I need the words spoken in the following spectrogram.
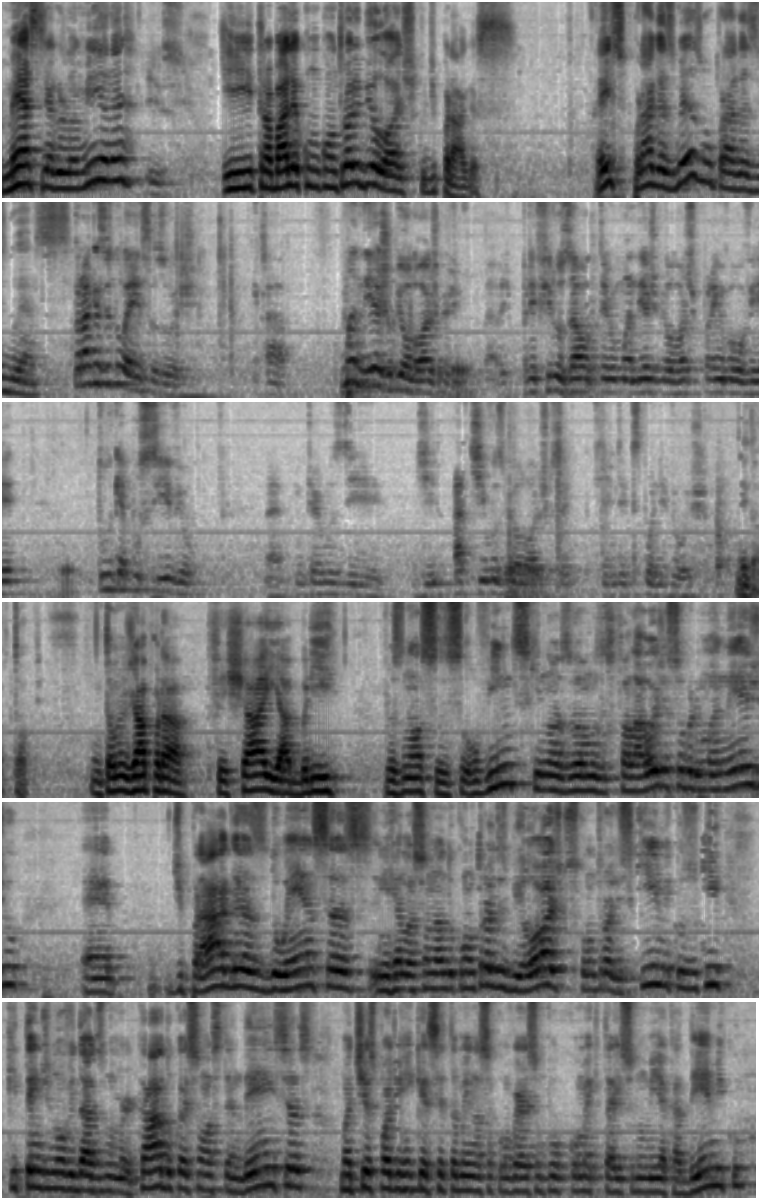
mestre em agronomia, né? Isso. E trabalha com controle biológico de pragas. É isso? Pragas mesmo ou pragas e doenças? Pragas e doenças hoje. Ah, manejo biológico, prefiro usar o termo manejo biológico para envolver tudo que é possível né, em termos de, de ativos biológicos que a gente tem disponível hoje. Legal, top. Então, já para fechar e abrir para os nossos ouvintes, que nós vamos falar hoje sobre o manejo é, de pragas, doenças, em relacionando controles biológicos, controles químicos, o que, que tem de novidades no mercado, quais são as tendências. O Matias pode enriquecer também nossa conversa um pouco como é que está isso no meio acadêmico,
